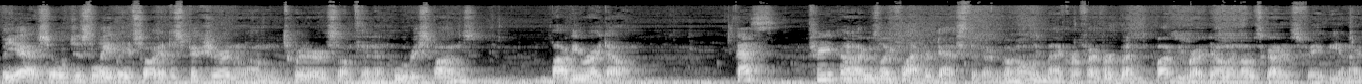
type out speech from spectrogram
but yeah, so just lately, so I had this picture on Twitter or something, and who responds? Bobby Rydell. That's pretty cool. And I was like flabbergasted. I was going, holy mackerel, if I ever met Bobby Rydell and those guys, Fabian, I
